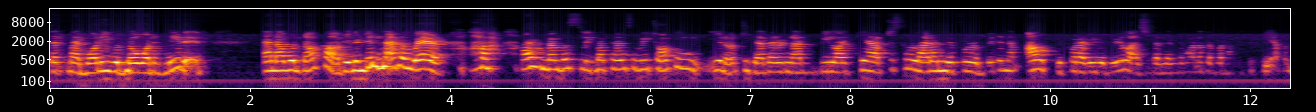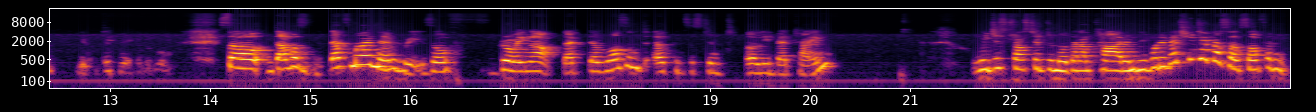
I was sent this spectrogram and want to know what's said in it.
that my body would know what it needed and I would knock out. And it didn't matter where. I remember sleep. My parents would be talking, you know, together, and I'd be like, "Yeah, I'm just gonna lie down here for a bit, and I'm out before I even realized it." And then one of them would have to pick me up and you know take me into the room. So that was that's my memories of growing up. That there wasn't a consistent early bedtime. We just trusted to know that I'm tired, and we would eventually take ourselves off and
